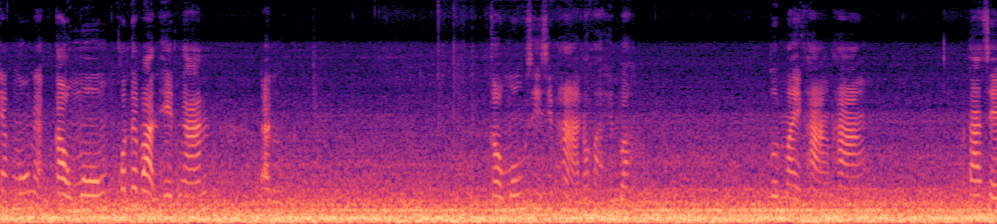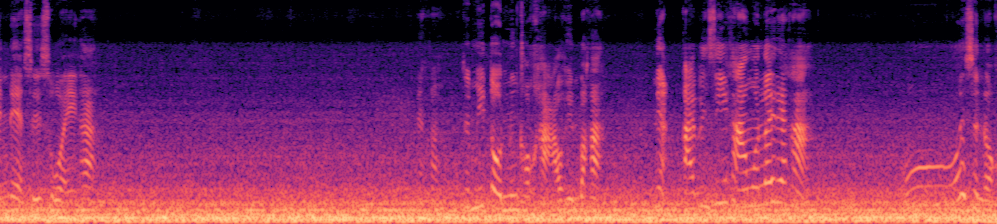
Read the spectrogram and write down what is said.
จักโมงเนี่ยเก้าโมงคนในบ้านเหตุงานอันเก้าโมงสี่สิบห้าเนาะค่ะเห็นปะ ต้นไม้ขางทาง ตาแสงแดดสวยๆค่ะเนี่ยค่ะ จะมีต้นหนึ่งขาวๆเห็นปะคะเนี่ยกลายเป็นสีขาวหมดเลยเลยค่ะ โอ้ยสนุก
